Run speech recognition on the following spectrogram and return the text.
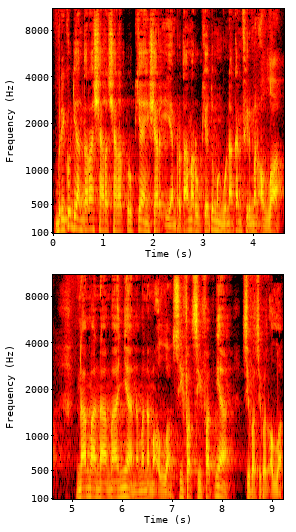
Berikut di antara syarat-syarat rukyah yang syar'i. Yang pertama rukyah itu menggunakan firman Allah nama-namanya, nama-nama Allah, sifat-sifatnya, sifat-sifat Allah,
